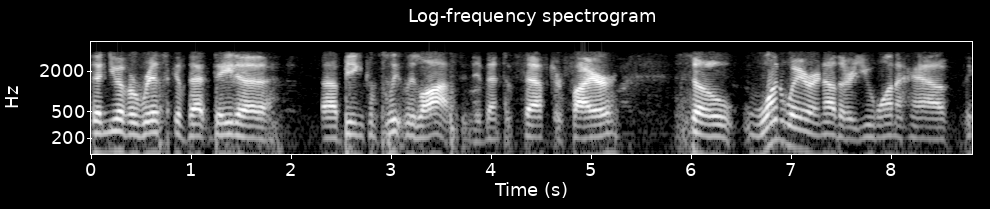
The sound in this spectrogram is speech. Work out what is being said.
then you have a risk of that data uh, being completely lost in the event of theft or fire. So one way or another, you want to have the,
